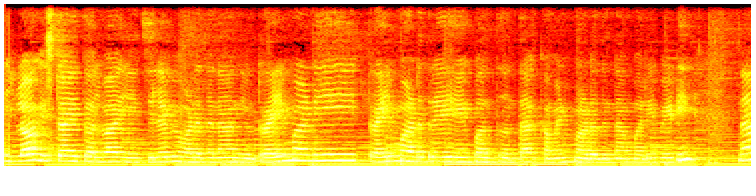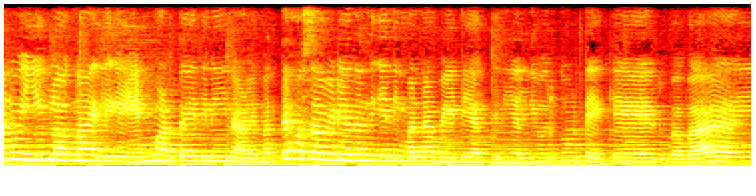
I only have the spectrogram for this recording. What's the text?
ಈ ವ್ಲಾಗ್ ಇಷ್ಟ ಆಯಿತು ಅಲ್ವಾ ಈ ಜಿಲೇಬಿ ಮಾಡೋದನ್ನು ನೀವು ಟ್ರೈ ಮಾಡಿ ಟ್ರೈ ಮಾಡಿದ್ರೆ ಹೇಗೆ ಬಂತು ಅಂತ ಕಮೆಂಟ್ ಮಾಡೋದನ್ನು ಮರಿಬೇಡಿ. ನಾನು ಈ ವ್ಲಾಗ್ನ ಇಲ್ಲಿಗೆ ಎಂಡ್ ಮಾಡ್ತಾ ಇದ್ದೀನಿ. ನಾಳೆ ಮತ್ತೆ ಹೊಸ ವಿಡಿಯೋದೊಂದಿಗೆ ನಿಮ್ಮನ್ನು ಭೇಟಿ ಆಗ್ತೀನಿ ಅಲ್ಲಿವರೆಗೂ ಟೇಕ್ ಕೇರ್ ಬಾಯ್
